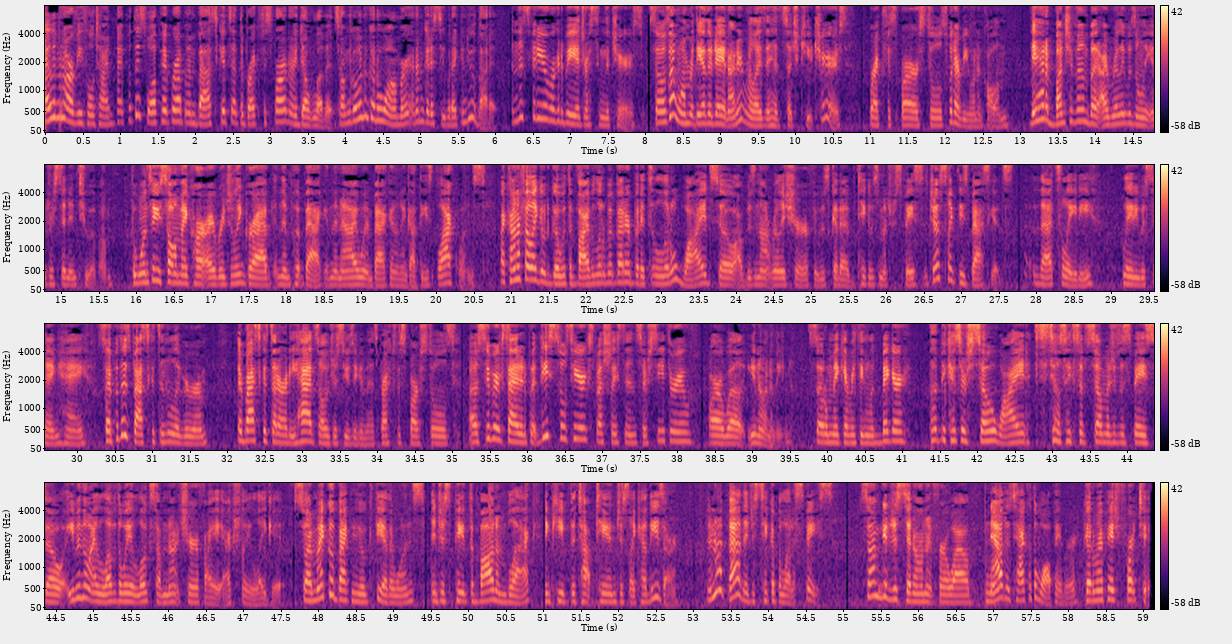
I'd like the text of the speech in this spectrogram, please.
I live in an RV full time. I put this wallpaper up in baskets at the breakfast bar and I don't love it. So I'm going to go to Walmart and I'm going to see what I can do about it. In this video, we're going to be addressing the chairs. So I was at Walmart the other day and I didn't realize they had such cute chairs. Breakfast bar, stools, whatever you want to call them. They had a bunch of them, but I really was only interested in two of them. The ones that you saw in my cart, I originally grabbed and then put back, and then I went back and then I got these black ones. I kind of felt like it would go with the vibe a little bit better, but it's a little wide, so I was not really sure if it was gonna take up as much space, just like these baskets. That's Lady. Lady was saying hey. So I put those baskets in the living room. They're baskets that I already had, so I was just using them as breakfast bar stools. I was super excited to put these stools here, especially since they're see-through, or well, you know what I mean. So it'll make everything look bigger. But because they're so wide, it still takes up so much of the space. So even though I love the way it looks, I'm not sure if I actually like it. So I might go back and go get the other ones and just paint the bottom black and keep the top tan just like how these are. They're not bad, they just take up a lot of space. So I'm gonna just sit on it for a while. Now to tackle the wallpaper, go to my page for part two.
